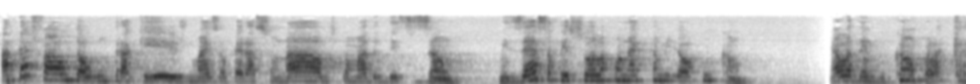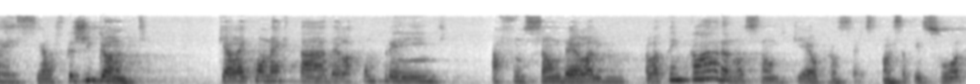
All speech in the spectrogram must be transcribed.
até falta algum traquejo mais operacional, de tomada de decisão, mas essa pessoa ela conecta melhor com o campo. Ela dentro do campo, ela cresce, ela fica gigante, que ela é conectada, ela compreende a função dela ali, ela tem clara noção do que é o processo. Então, essa pessoa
